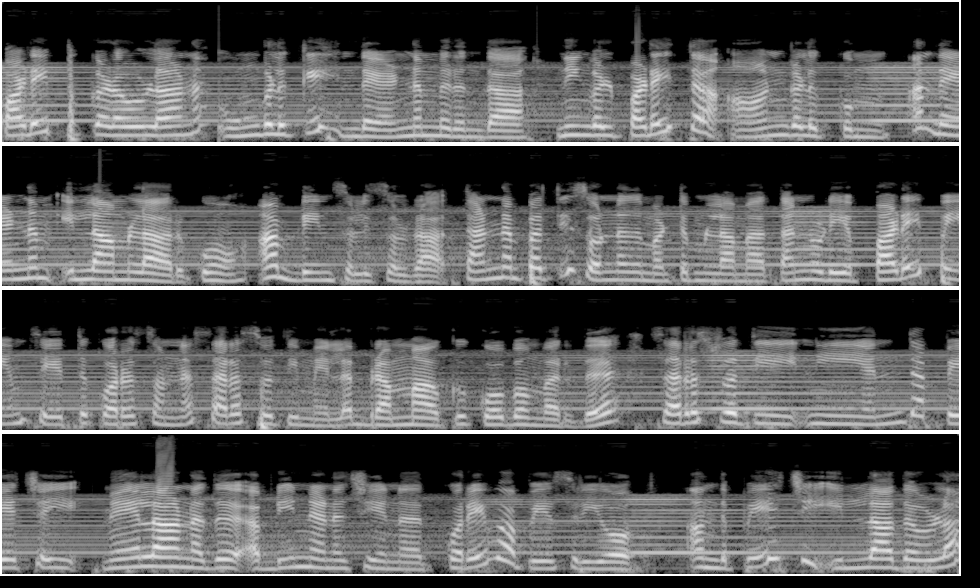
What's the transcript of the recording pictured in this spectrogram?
படைப்பு கடவுளான உங்களுக்கே இந்த எண்ணம் இருந்தா நீங்கள் படைத்த ஆண்களுக்கும் அந்த எண்ணம் இல்லாமலா இருக்கும் அப்படின்னு சொல்லி சொல்றா. தன்னை பத்தி சொன்னது மட்டும் இல்லாம தன்னுடைய படைப்பையும் சேர்த்து குறை சொன்ன சரஸ்வதி மேல பிரம்மாவுக்கு கோபம் வருது. சரஸ்வதி நீ எந்த பேச்சை மேலானது அப்படின்னு நினைச்சு என்ன குறைவா பேசுறியோ அந்த பேச்சு இல்லாதவளா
